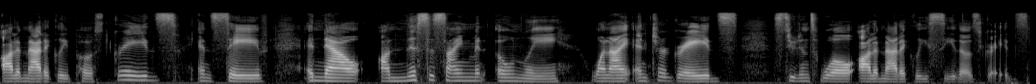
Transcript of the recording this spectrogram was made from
automatically post grades and save. And now on this assignment only, when I enter grades, students will automatically see those grades.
